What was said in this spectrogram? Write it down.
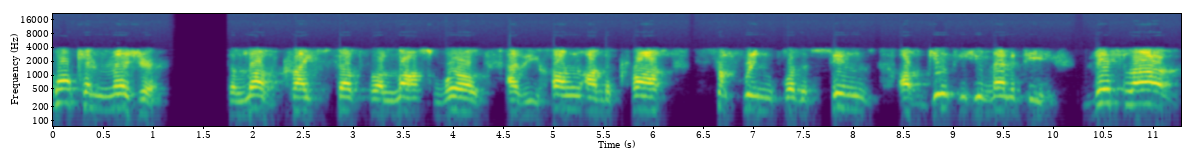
Who can measure the love Christ felt for a lost world as he hung on the cross, suffering for the sins of guilty humanity? This love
